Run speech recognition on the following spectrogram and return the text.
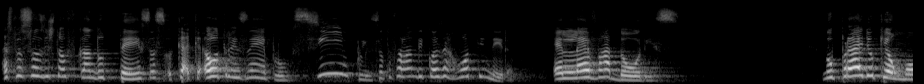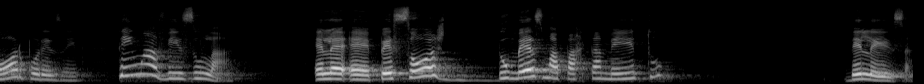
as pessoas estão ficando tensas. Outro exemplo, simples, eu estou falando de coisa rotineira. Elevadores. No prédio que eu moro, por exemplo, tem um aviso lá. Ele é, pessoas do mesmo apartamento, beleza.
